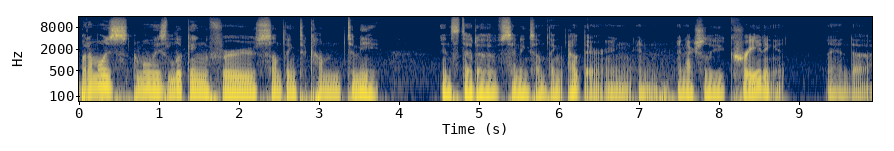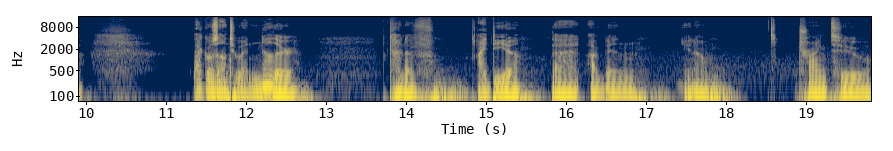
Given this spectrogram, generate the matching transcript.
but I'm always I'm always looking for something to come to me instead of sending something out there and and, and actually creating it. And uh, that goes on to another kind of idea that I've been, you know, trying to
